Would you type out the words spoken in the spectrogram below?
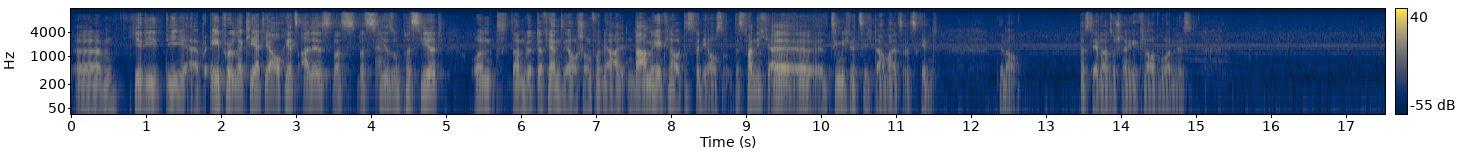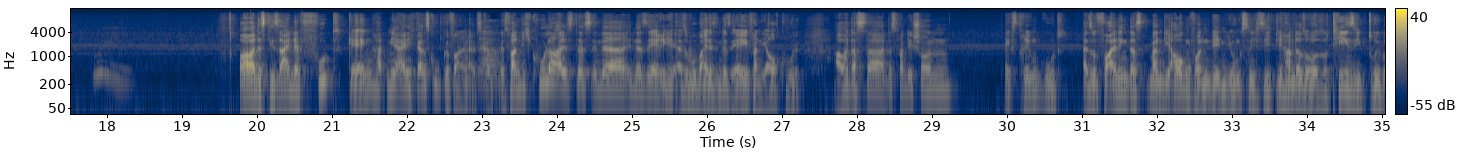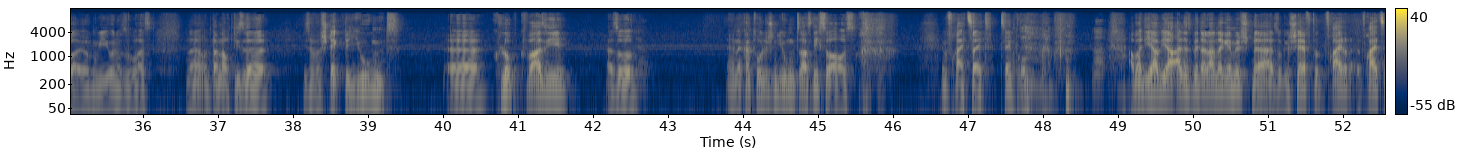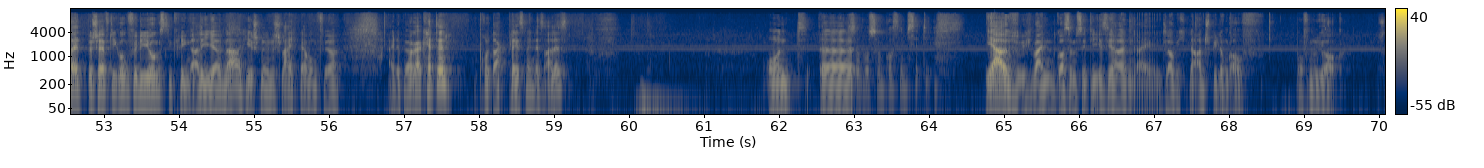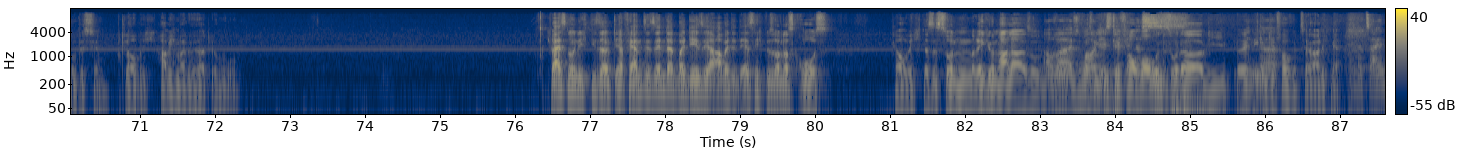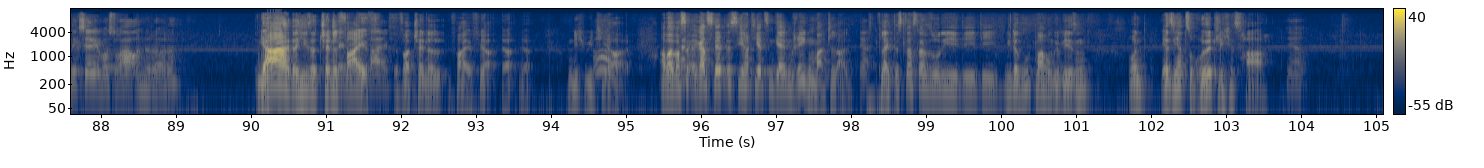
ähm, hier die, die April erklärt ja auch jetzt alles, was, was Ja. hier so passiert. Und dann wird der Fernseher auch schon von der alten Dame geklaut. Das ich auch so. Das fand ich äh, äh, ziemlich witzig damals als Kind. Genau. Dass der da so schnell geklaut worden ist. Oh, aber das Design der Food Gang hat mir eigentlich ganz gut gefallen als Ja. Kind. Das fand ich cooler als das in der, in der Serie. Also wobei das in der Serie fand ich auch cool. Aber das da, das fand ich schon extrem gut. Also vor allen Dingen, dass man die Augen von den Jungs nicht sieht. Die haben da so, so Teesieb drüber irgendwie oder sowas. Ne? Und dann auch diese, dieser versteckte Jugendclub äh, quasi. Also Ja. in der katholischen Jugend sah es nicht so aus. Im Freizeitzentrum. Ja. Aber die haben ja alles miteinander gemischt, ne? Also Geschäft und Frei Freizeitbeschäftigung für die Jungs. Die kriegen alle hier, na, hier schöne Schleichwerbung für eine Burgerkette. Product Placement ist alles. Und äh, Das ist aber so ein Gotham City. ja, ich meine, Gotham City ist ja, glaube ich, eine Anspielung auf, auf New York. So ein bisschen, glaube ich. Habe ich mal gehört irgendwo. Ich weiß nur nicht, dieser, der Fernsehsender, bei dem sie arbeitet, der ist nicht besonders groß. Glaube ich. Das ist so ein regionaler, so, so sowas wie InTV bei uns oder wie. Äh, in nee, InTV gibt es ja gar nicht mehr. In der Zeichentrickserie warst du auch andere, oder? Ja, da hieß er Channel, Channel 5. 5. Das war Channel 5, ja, ja, ja. Und nicht VTR. Aber was ganz nett ist, sie hat jetzt einen gelben Regenmantel an. Ja. Vielleicht ist das dann so die, die, die Wiedergutmachung gewesen. Und ja, sie hat so rötliches Haar. Ja.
